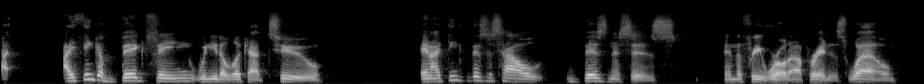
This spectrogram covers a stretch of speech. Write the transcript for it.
I, I think a big thing we need to look at too, and I think this is how businesses in the free world operate as well.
